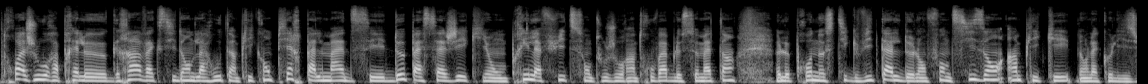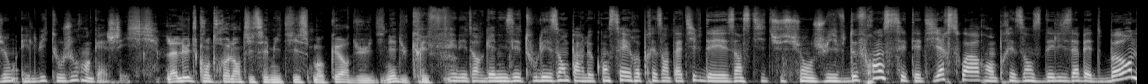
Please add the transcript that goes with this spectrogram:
Trois jours après le grave accident de la route impliquant Pierre Palmade. Ces deux passagers qui ont pris la fuite sont toujours introuvables ce matin. Le pronostic vital de l'enfant de 6 ans impliqué dans la collision est lui toujours engagé. La lutte contre l'antisémitisme au cœur du dîner du CRIF. Il est organisé tous les ans par le Conseil représentatif des institutions juives de France. C'était hier soir en présence d'Elisabeth Borne,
